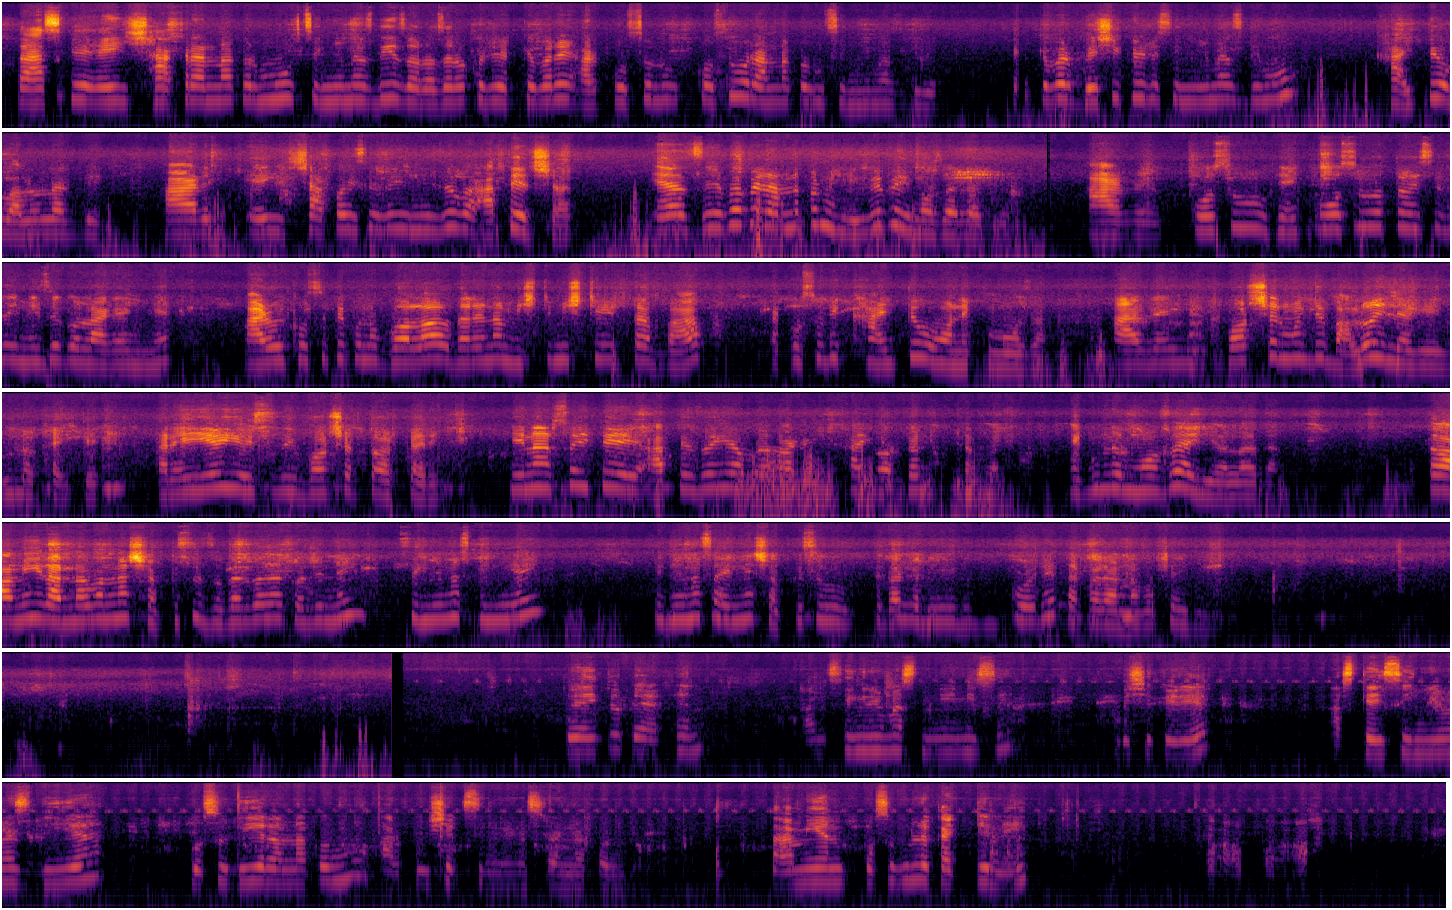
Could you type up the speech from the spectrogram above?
তা আজকে এই শাক রান্না করব চিংড়ি মাছ দিয়ে জরা জরা করে একেবারে, আর কচু কচুও রান্না করব চিংড়ি মাছ দিয়ে। একেবারে বেশি করে চিংড়ি মাছ দিমু, খাইতেও ভালো লাগবে। আর এই শাক হয়েছে যে নিজেও হাতের শাক। যেভাবে রান্না করব, সেইভাবেই মজা লাগে আর কচু, সেই কচুও তো হয়েছে যে নিজেকে লাগাই নে। আর ওই কচুতে কোনো গলাও ধরে না, মিষ্টি মিষ্টি একটা ভাব। আর কচুটি খাইতেও অনেক মজা। আর এই বর্ষার মধ্যে ভালোই লাগে এগুলো খাইতে। আর এই এই হয়েছে যে বর্ষার তরকারি। কেনার চাইতে হাতে যাই আমরা লাগাই, খাই অর্গানিক খাবার। এগুলোর মজাই আলাদা। তো আমি রান্না বান্না সব কিছু জোগাড় জোগাড় করে নেই, চিংড়ি মাছ নিয়েই, চিংড়ি মাছ আইনে সব কিছু কোদাকাটি করে তারপর রান্না বসাই দিই। তো এই তো দেখেন, আমি চিংড়ি মাছ নিয়ে নিছি বেশি করে। আজকে এই চিংড়ি মাছ দিয়ে কচু দিয়ে রান্না করব আর পুঁইশাক চিংড়ি মাছ রান্না করব। তা আমি কচুগুলো কাটতে নেই।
